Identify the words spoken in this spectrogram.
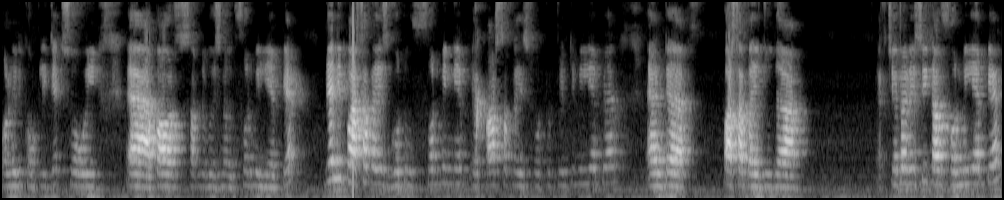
already completed. So we uh, power supply is now 4 milliampere then the power supply is go to 4 milliampere power supply is 4 to 20 milliampere. And uh, power supply to the actuator you see now 4 milliampere.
